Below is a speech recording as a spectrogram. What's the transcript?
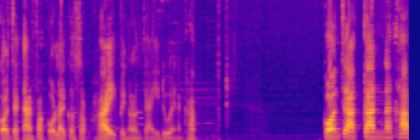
ก่อนจากการฝากกดไลค์กด subscribe เป็นกำลังใจด้วยนะครับ ก่อนจากกันนะครับ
